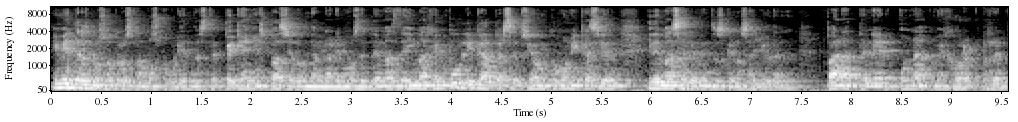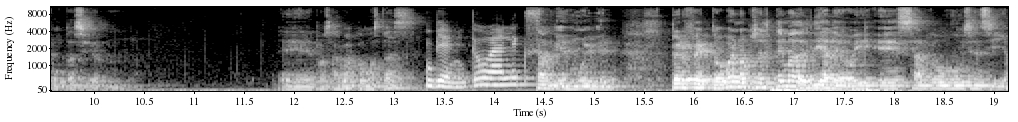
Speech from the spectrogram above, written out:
Y mientras nosotros estamos cubriendo este pequeño espacio donde hablaremos de temas de imagen pública, percepción, comunicación y demás elementos que nos ayudan para tener una mejor reputación. Eh, Rosalba, ¿cómo estás? Bien, ¿y tú, Alex? También, muy bien. Perfecto. Bueno, pues el tema del día de hoy es algo muy sencillo.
